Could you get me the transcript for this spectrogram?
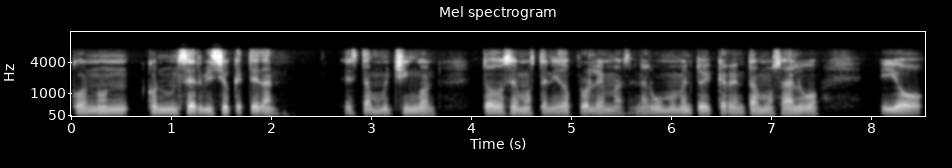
con un, con un servicio que te dan. Está muy chingón todos hemos tenido problemas en algún momento de que rentamos algo y o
